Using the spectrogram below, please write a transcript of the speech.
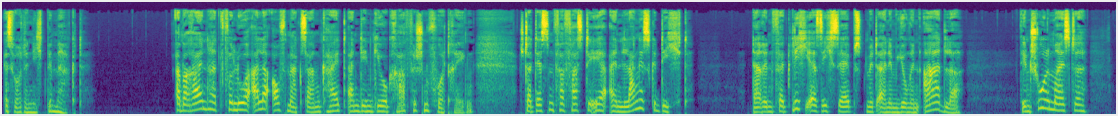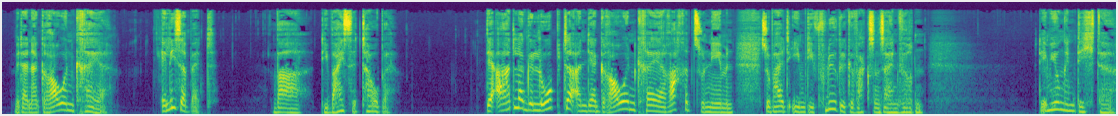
Es wurde nicht bemerkt. Aber Reinhard verlor alle Aufmerksamkeit an den geographischen Vorträgen. Stattdessen verfasste er ein langes Gedicht. Darin verglich er sich selbst mit einem jungen Adler, den Schulmeister mit einer grauen Krähe. Elisabeth war die weiße Taube. Der Adler gelobte, an der grauen Krähe Rache zu nehmen, sobald ihm die Flügel gewachsen sein würden. Dem jungen Dichter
